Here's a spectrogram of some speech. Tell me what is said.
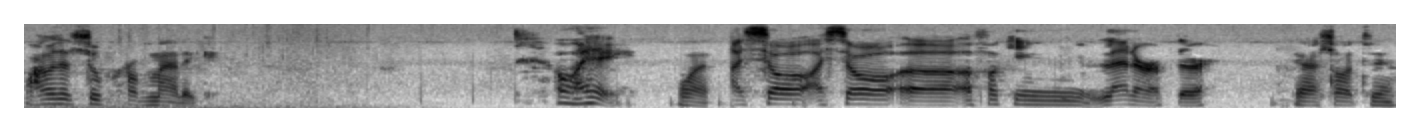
Why was that so problematic? Oh, hey. What? I saw I saw uh, a fucking lantern up there. Yeah, I saw it too.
